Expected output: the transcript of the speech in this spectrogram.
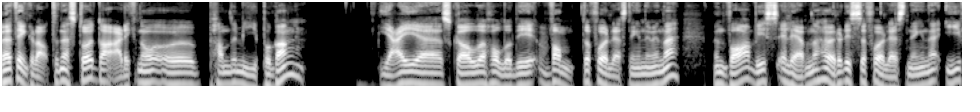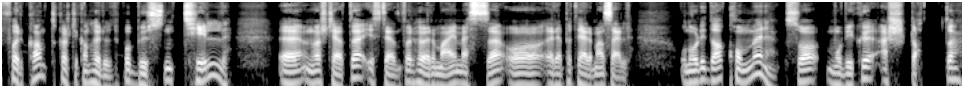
Men jeg tenker da, til neste år, da er det ikke noe pandemi på gang. Jeg skal holde de vante forelesningene mine, men hva hvis elevene hører disse forelesningene i forkant? Kanskje de kan høre det på bussen til eh, universitetet istedenfor å høre meg messe og repetere meg selv. Og når de da kommer, så må vi ikke erstatte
